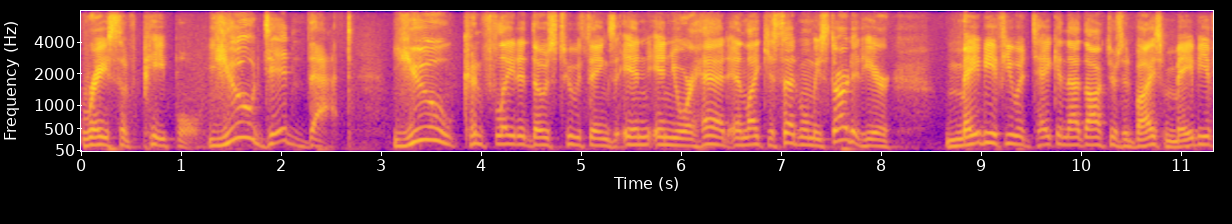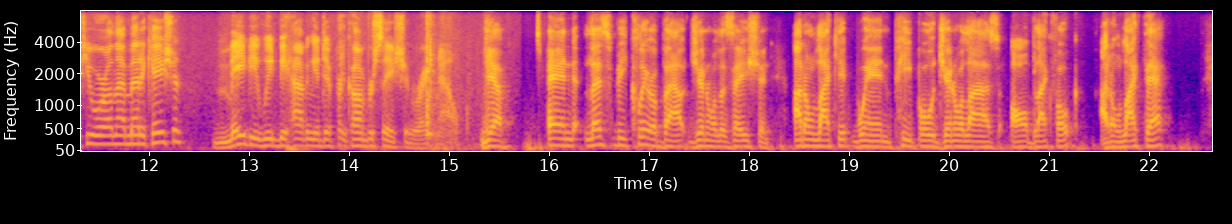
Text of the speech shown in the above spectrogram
race of people. You did that. You conflated those two things in in your head. And like you said when we started here, maybe if you had taken that doctor's advice, maybe if you were on that medication, maybe we'd be having a different conversation right now. Yeah. And let's be clear about generalization. I don't like it when people generalize all black folk. I don't like that.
